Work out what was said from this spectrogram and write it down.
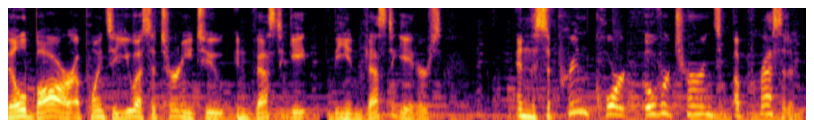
Bill Barr appoints a U.S. attorney to investigate the investigators, and the Supreme Court overturns a precedent.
